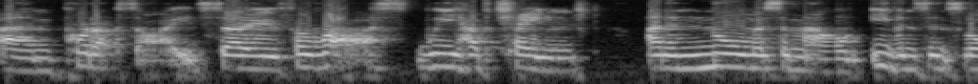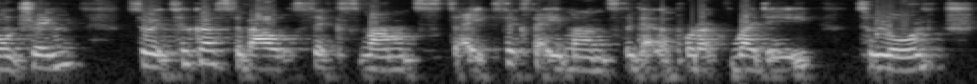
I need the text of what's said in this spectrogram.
um, product side. So for us, we have changed an enormous amount even since launching. So it took us about six months to eight, six to eight months to get the product ready to launch.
